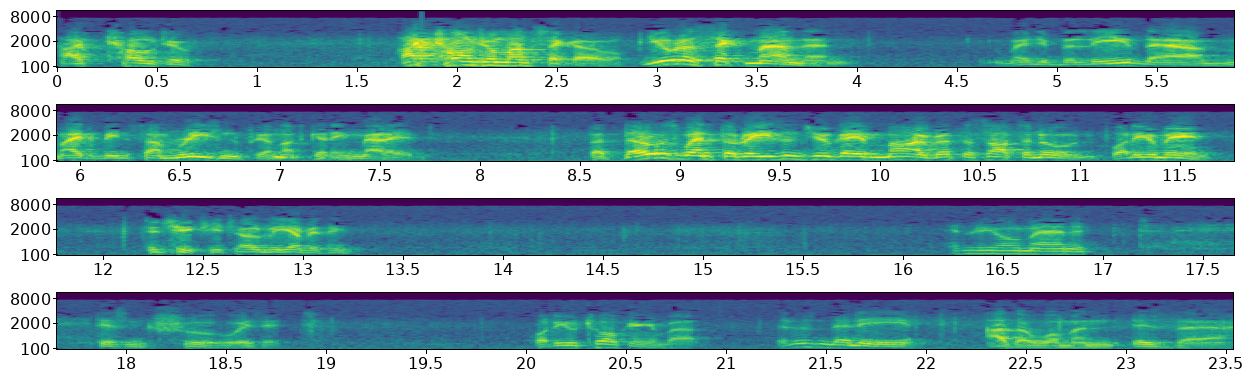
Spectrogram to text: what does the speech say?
I told you. I told you months ago. You're a sick man, then. You made you believe there might have been some reason for your not getting married. But those weren't the reasons you gave Margaret this afternoon. What do you mean? Did she? She told me everything. Henry, old man, it, it isn't true, is it? What are you talking about? There isn't any other woman, is there?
